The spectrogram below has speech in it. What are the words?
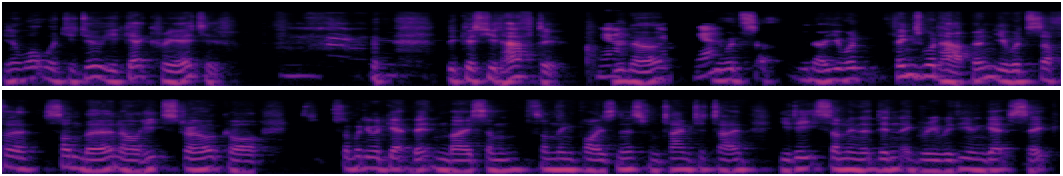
you know, what would you do? You'd get creative. because you'd have to. Yeah. You know, yeah. you would, you know, you would things would happen. You would suffer sunburn or heat stroke, or somebody would get bitten by some something poisonous from time to time. You'd eat something that didn't agree with you and get sick.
